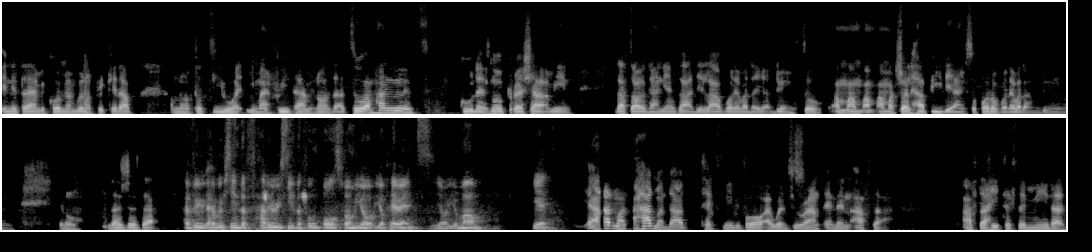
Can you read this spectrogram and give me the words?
anytime you call me, I'm gonna pick it up. I'm gonna talk to you in my free time and all that. So I'm handling it cool. There's no pressure. I mean, that's how Ghanaians are. They love whatever that you're doing. So I'm I'm I'm- actually happy they are in support of whatever that I'm doing. And, you know, that's just that. Have you have you seen the have you received the phone calls from your your parents, your your mom? Yet? Yeah, I had my I had my dad text me before I went to run, and then after after he texted me that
